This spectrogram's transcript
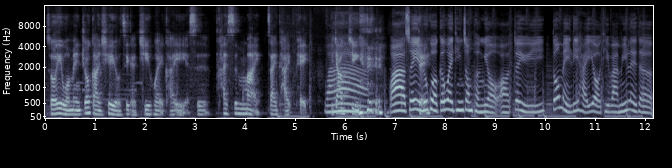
所以我们就感谢有这个机会，可以也是开始卖在台北。比较近 哇！所以如果各位听众朋友啊，对于多美丽还有 Tivamile 的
